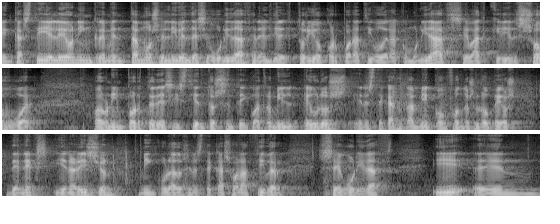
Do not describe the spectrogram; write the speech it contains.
En Castilla y León incrementamos el nivel de seguridad en el directorio corporativo de la comunidad. Se va a adquirir software por un importe de 664.000 euros, en este caso también con fondos europeos de Next Generation, vinculados en este caso a la ciberseguridad. Y en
